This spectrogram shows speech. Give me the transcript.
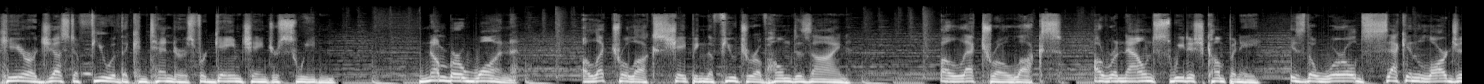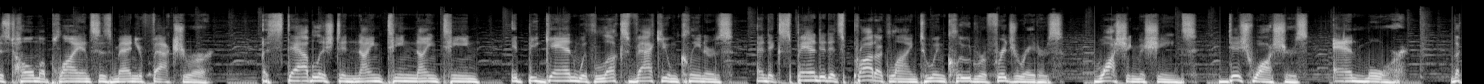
Here are just a few of the contenders for Game Changer Sweden. Number 1. Electrolux shaping the future of home design. Electrolux, a renowned Swedish company, is the world's second largest home appliances manufacturer. Established in 1919, it began with Lux vacuum cleaners and expanded its product line to include refrigerators, washing machines, dishwashers, and more. The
